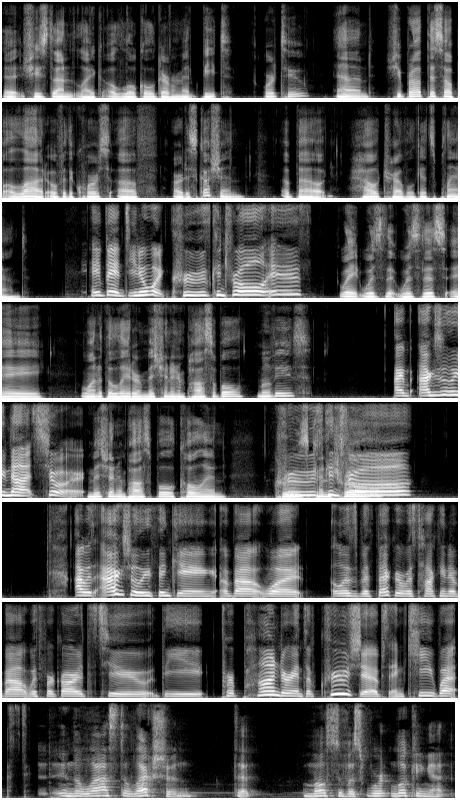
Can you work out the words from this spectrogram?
Uh, she's done like a local government beat or two, and she brought this up a lot over the course of our discussion about how travel gets planned. Hey, Ben, do you know what cruise control is? Wait, was that was this a one of the later Mission Impossible movies? I'm actually not sure. Mission Impossible colon cruise, control. I was actually thinking about what Elizabeth Becker was talking about with regards to the preponderance of cruise ships in Key West. In the last election, that most of us weren't looking at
